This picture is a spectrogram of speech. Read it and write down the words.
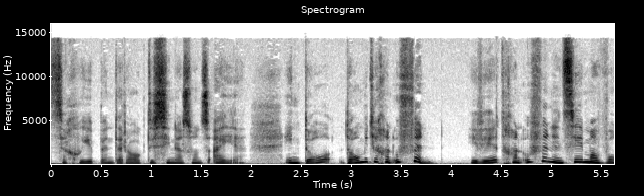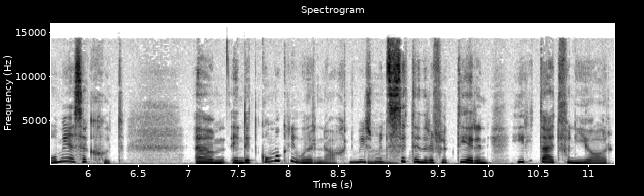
se goeie punte raak te sien as ons eie. En daar daar moet jy gaan oefen. Jy weet, gaan oefen en sê maar waarmee is ek goed? Ehm um, en dit kom ook nie oornag nie. Mens mm. moet sit en reflekteer en hierdie tyd van die jaar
